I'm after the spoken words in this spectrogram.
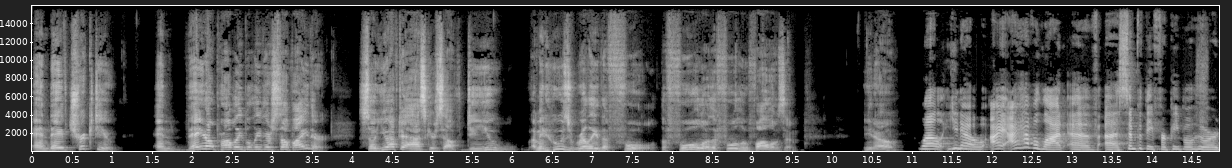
And they've tricked you and they don't probably believe their stuff either. So you have to ask yourself, do you, I mean, who's really the fool? The fool or the fool who follows him? You know? Well, you know, I, I have a lot of uh, sympathy for people who are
